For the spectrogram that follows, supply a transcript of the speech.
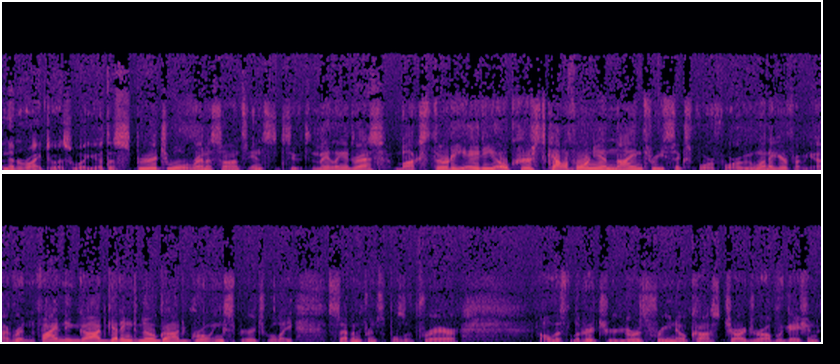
And then write to us, will you, at the Spiritual Renaissance Institute. The mailing address, Box 3080, Oakhurst, California, 93644. We want to hear from you. I've written Finding God, Getting to Know God, Growing Spiritually, Seven Principles of Prayer. All this literature yours free, no cost, charge, or obligation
